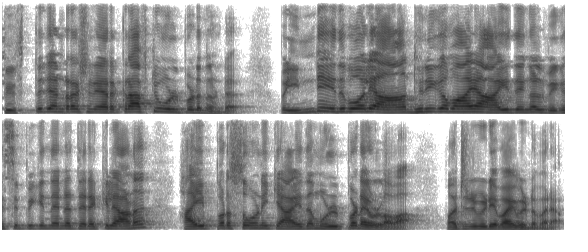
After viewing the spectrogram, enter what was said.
ഫിഫ്ത്ത് ജനറേഷൻ എയർക്രാഫ്റ്റും ഉൾപ്പെടുന്നുണ്ട്. അപ്പോൾ ഇന്ത്യ ഇതുപോലെ ആധുനികമായ ആയുധങ്ങൾ വികസിപ്പിക്കുന്നതിന്റെ തിരക്കിലാണ് ഹൈപ്പർസോണിക് ആയുധം ഉൾപ്പെടെയുള്ളവ. മറ്റൊരു വീഡിയോയുമായി വീണ്ടും വരാം.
